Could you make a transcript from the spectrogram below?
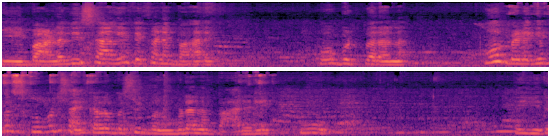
ಈ ಬಾಳ ದಿವಸ ಆಗೈತೆ ಕಣೆ ಬಾರೆ. ಹೋಗ್ಬಿಟ್ ಬರೋಣ. ಹ್ಞೂ ಬೆಳಗ್ಗೆ ಬಸ್ ಹೋಗ್ಬಿಟ್ಟು ಸಾಯಂಕಾಲ ಬಸ್ಸಿಗೆ ಬಂದ್ಬಿಡೋಣ ಬಾರಲ್ಲಿ. ಹ್ಞೂ. ಇರ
